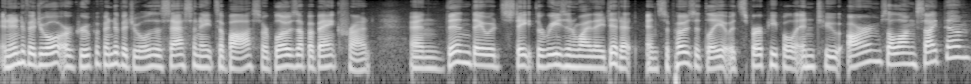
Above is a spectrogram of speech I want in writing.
An individual or group of individuals assassinates a boss or blows up a bank front, and then they would state the reason why they did it, and supposedly it would spur people into arms alongside them?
